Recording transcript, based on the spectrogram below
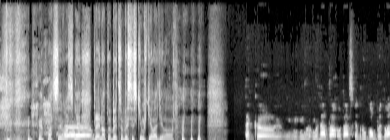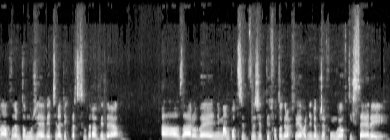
Asi vlastně, ehm. to je na tobě, co by si s tím chtěla dělat. tak eh, možná ta otázka je trochu komplikovaná vzhledem k tomu, že většina těch prací jsou teda videa. A zároveň mám pocit, že ty fotografie hodně dobře fungují v té sérii.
